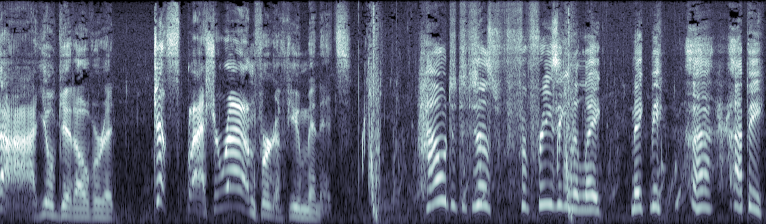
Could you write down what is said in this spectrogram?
Ah, you'll get over it. Just splash around for a few minutes. How does f- freezing in a lake make me uh, happy?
